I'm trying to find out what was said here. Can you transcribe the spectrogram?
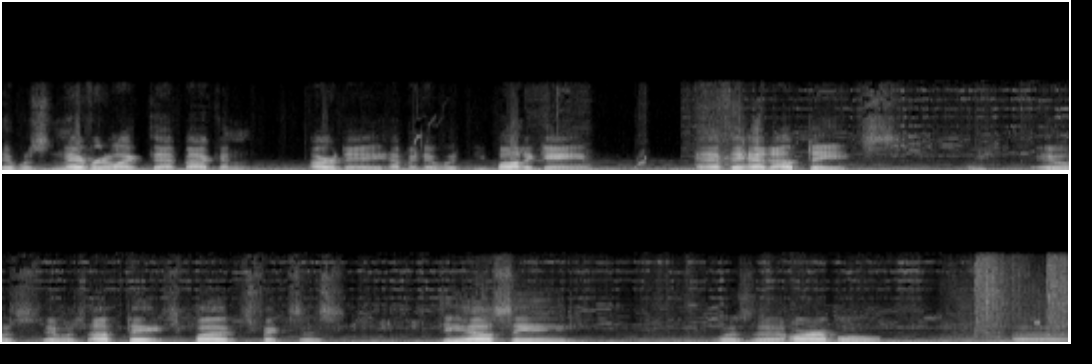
it was never like that back in our day. I mean, it would you bought a game, and if they had updates, and it was it was updates, bugs, fixes. DLC was a horrible, uh,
